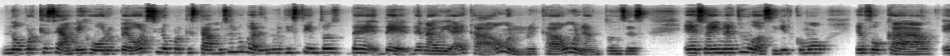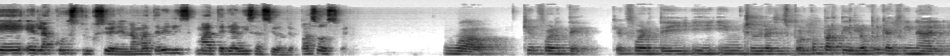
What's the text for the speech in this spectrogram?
no porque sea mejor o peor, sino porque estábamos en lugares muy distintos de, de, de la vida de cada uno y cada una. Entonces, eso ahí me ayudó a seguir como enfocada eh, en la construcción, en la materialización de Pasósfera. Wow, qué fuerte, qué fuerte y, y, muchas gracias por compartirlo porque al final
